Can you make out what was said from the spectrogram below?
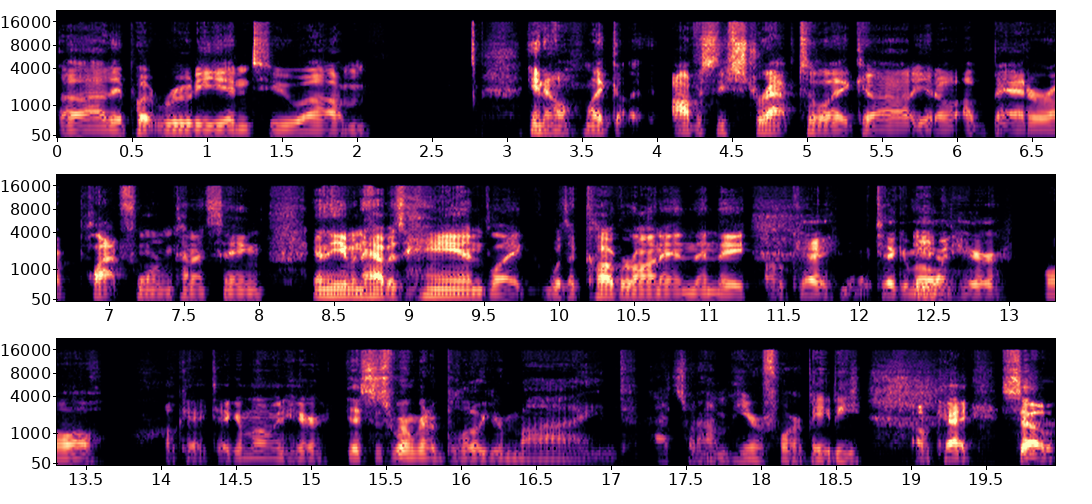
uh, they put Rudy into, um, you know, like obviously strapped to like, uh, you know, a bed or a platform kind of thing. And they even have his hand like with a cover on it. And then they, okay. Take a Yeah. moment here. oh, Okay, take a moment here. This is where I'm going to blow your mind. that's what I'm here for, baby. Okay, so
